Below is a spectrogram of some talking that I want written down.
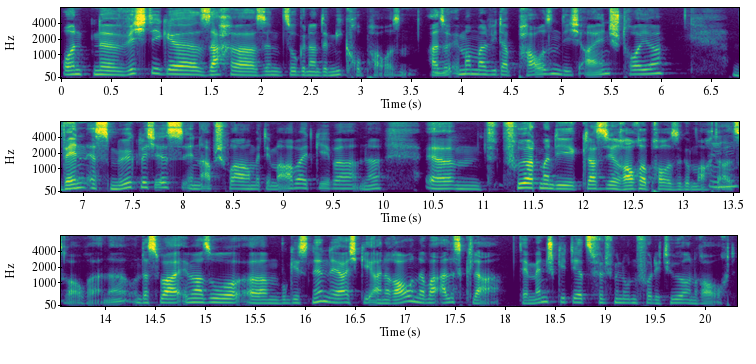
Und eine wichtige Sache sind sogenannte Mikropausen. Also mhm. immer mal wieder Pausen, die ich einstreue, wenn es möglich ist, in Absprache mit dem Arbeitgeber. Ne? Ähm, früher hat man die klassische Raucherpause gemacht mhm. als Raucher. Ne? Und das war immer so, ähm, wo gehst du hin? Ja, ich gehe eine rauchen, da war alles klar. Der Mensch geht jetzt fünf Minuten vor die Tür und raucht.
